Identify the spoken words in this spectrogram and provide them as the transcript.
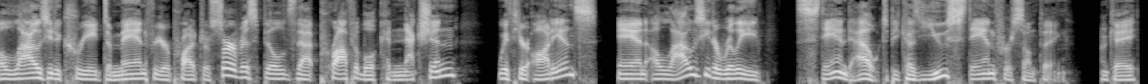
allows you to create demand for your product or service, builds that profitable connection with your audience, and allows you to really stand out because you stand for something. Okay.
